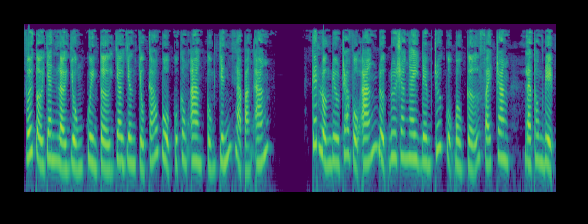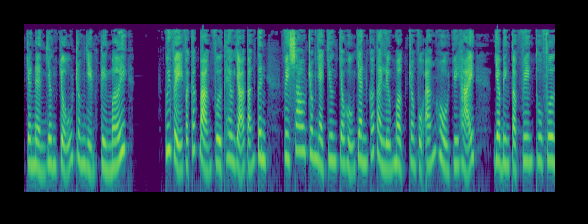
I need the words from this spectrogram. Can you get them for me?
với tội danh lợi dụng quyền tự do dân chủ cáo buộc của công an cũng chính là bản án. Kết luận điều tra vụ án được đưa ra ngay đêm trước cuộc bầu cử phải trăng là thông điệp cho nền dân chủ trong nhiệm kỳ mới. Quý vị và các bạn vừa theo dõi bản tin Vì sao trong nhà chương Châu Hữu Danh có tài liệu mật trong vụ án Hồ Duy Hải do biên tập viên Thu Phương,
